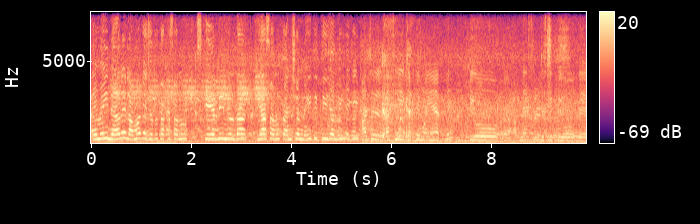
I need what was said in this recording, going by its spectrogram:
ਐਵੇਂ ਹੀ ਨਹਿਰੇ ਲਾਵਾਂਗੇ ਜਦੋਂ ਤੱਕ ਸਾਨੂੰ ਸਕੇਲ ਨਹੀਂ ਮਿਲਦਾ ਜਾਂ ਸਾਨੂੰ ਪੈਨਸ਼ਨ ਨਹੀਂ ਦਿੱਤੀ ਜਾਂਦੀ ਹੈਗੀ। ਅੱਜ ਅਸੀਂ ਇਕੱਠੇ ਹੋਏ ਹਾਂ ਇੱਥੇ। ਪੀਓ ਆਪਣੇ ਡਿਸਟ੍ਰਿਕਟ ਪੀਓ ਦੇ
